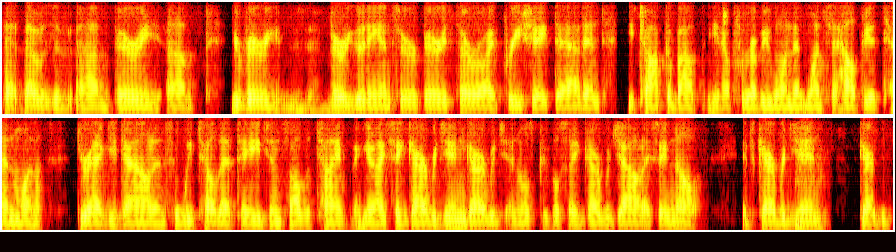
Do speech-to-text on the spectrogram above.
that that was a um, very um, your very very good answer, very thorough. I appreciate that. And you talk about you know for everyone that wants to help you, ten want to drag you down. And so we tell that to agents all the time. You know, I say garbage in, garbage, and most people say garbage out. I say no, it's garbage mm. in, garbage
